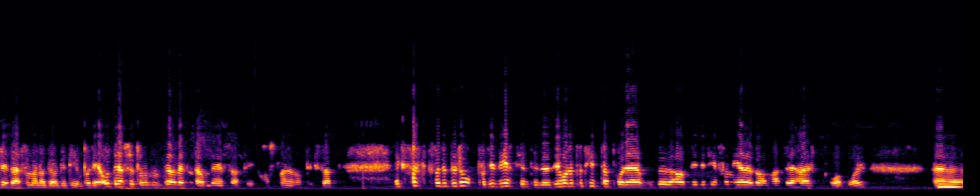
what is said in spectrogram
Det är därför man har dragit in på det. Och dessutom, jag vet inte om det är så att det kostar någonting. Så att, exakt vad det beror på, det vet jag inte vi. Vi håller på att titta på det. Vi har blivit informerade om att det här pågår. Mm. Eh,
